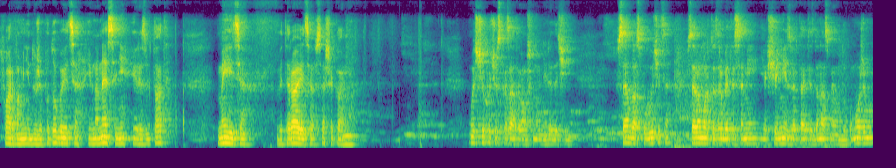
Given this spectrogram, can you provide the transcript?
Фарба мені дуже подобається і в нанесенні, і результат. Миється, витирається, все шикарно. Ось що хочу сказати вам, шановні глядачі. Все у вас вийде, все ви можете зробити самі. Якщо ні, звертайтесь до нас, ми вам допоможемо.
